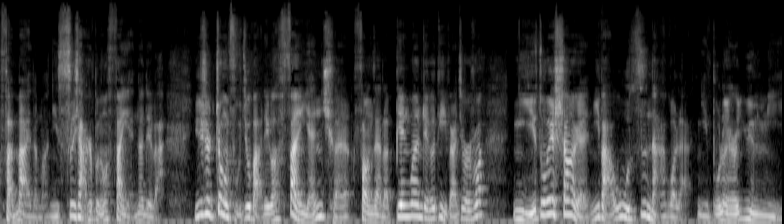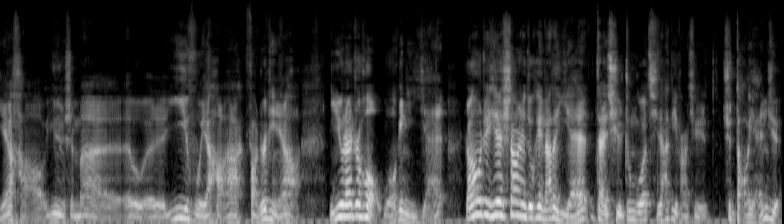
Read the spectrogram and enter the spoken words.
贩卖的嘛，你私下是不能贩盐的，对吧？于是政府就把这个贩盐权放在了边关这个地方，就是说。你作为商人，你把物资拿过来，你不论是运米也好，运什么呃衣服也好啊，纺织品也好，你运来之后，我给你盐，然后这些商人就可以拿着盐再去中国其他地方去去倒盐去。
